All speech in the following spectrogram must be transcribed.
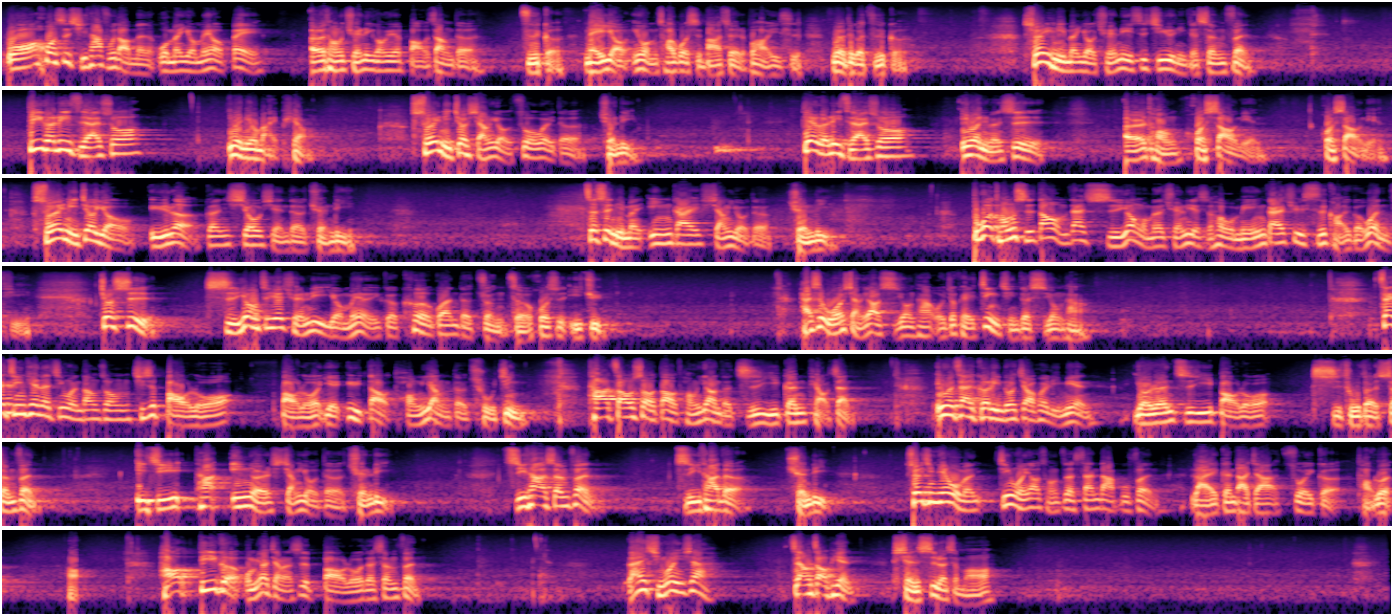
我或是其他辅导们，我们有没有被儿童权利公约保障的资格？没有，因为我们超过十八岁了，不好意思，没有这个资格。所以你们有权利是基于你的身份。第一个例子来说，因为你有买票，所以你就享有座位的权利。第二个例子来说，因为你们是儿童或少年或少年，所以你就有娱乐跟休闲的权利。这是你们应该享有的权利。不过，同时，当我们在使用我们的权利的时候，我们也应该去思考一个问题，就是使用这些权利有没有一个客观的准则或是依据？还是我想要使用它，我就可以尽情的使用它？在今天的经文当中，其实保罗保罗也遇到同样的处境，他遭受到同样的质疑跟挑战，因为在哥林多教会里面。有人质疑保罗使徒的身份，以及他因而享有的权利，质疑他的身份，质疑他的权利。所以今天我们经文要从这三大部分来跟大家做一个讨论。好，第一个我们要讲的是保罗的身份。来，请问一下，这张照片显示了什么？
